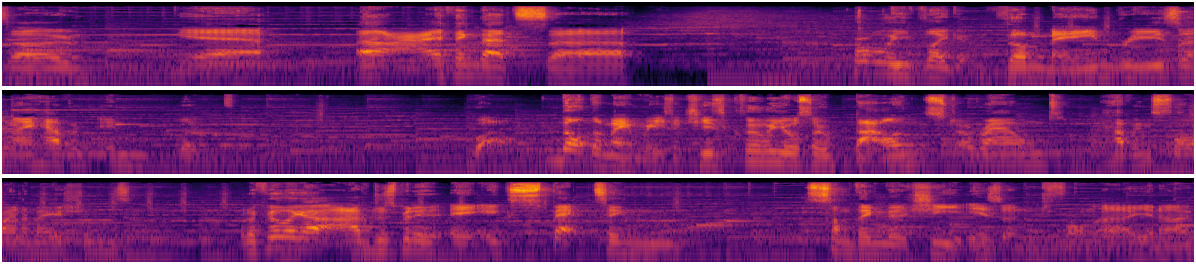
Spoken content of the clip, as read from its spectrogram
So, yeah. Uh, I think that's uh, probably like the main reason I haven't in like. Well, not the main reason. She's clearly also balanced around having slow animations, but I feel like I, I've just been expecting something that she isn't from her. You know.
